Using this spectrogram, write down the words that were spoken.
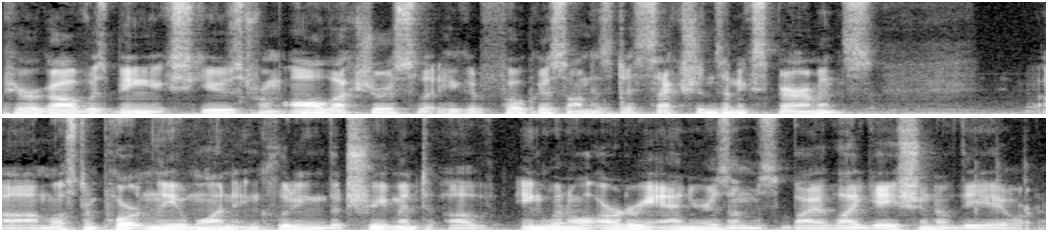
Pirogov was being excused from all lectures so that he could focus on his dissections and experiments, uh, most importantly, one including the treatment of inguinal artery aneurysms by ligation of the aorta.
